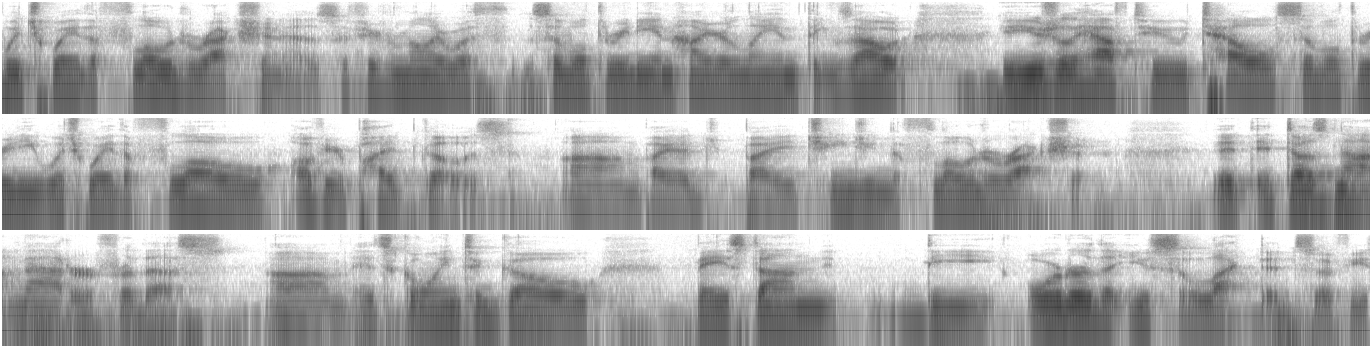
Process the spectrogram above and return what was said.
which way the flow direction is. If you're familiar with Civil 3D and how you're laying things out, you usually have to tell Civil 3D which way the flow of your pipe goes um, by, a, by changing the flow direction. It, it does not matter for this. Um, it's going to go based on the order that you selected. So if you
